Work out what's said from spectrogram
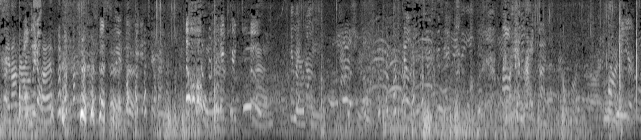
sit on her own Open No, hit your tooth. Hit my tongue. Oh, hit my tongue. Come on. Here. Got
